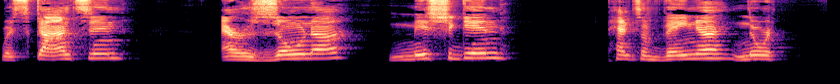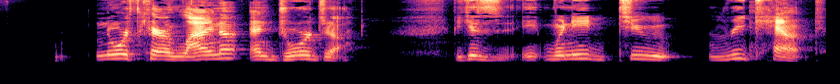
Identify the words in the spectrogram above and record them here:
Wisconsin, Arizona, Michigan, Pennsylvania, North North Carolina, and Georgia, because we need to recount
